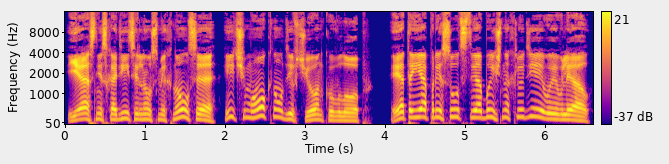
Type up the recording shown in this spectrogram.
Я снисходительно усмехнулся и чмокнул девчонку в лоб. Это я присутствие обычных людей выявлял.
